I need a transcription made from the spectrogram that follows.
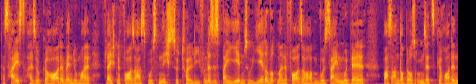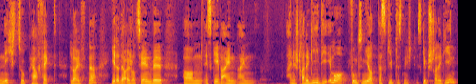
Das heißt also, gerade wenn du mal vielleicht eine Phase hast, wo es nicht so toll lief, und das ist bei jedem so, jeder wird mal eine Phase haben, wo sein Modell, was er an der Börse umsetzt, gerade nicht so perfekt läuft. Ne? Jeder, der euch erzählen will, ähm, es gäbe ein, ein, eine Strategie, die immer funktioniert, das gibt es nicht. Es gibt Strategien,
